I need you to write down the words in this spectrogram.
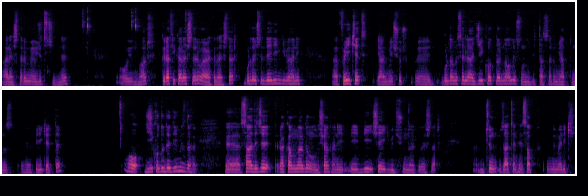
araçları mevcut içinde. Oyun var. Grafik araçları var arkadaşlar. Burada işte dediğim gibi hani FreeCAD yani meşhur. E, burada mesela G kodlarını alıyorsunuz bir tasarım yaptığınız FreeCAD'de. O G kodu dediğimizde e, sadece rakamlardan oluşan hani bir şey gibi düşünün arkadaşlar. Bütün zaten hesap nümerik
